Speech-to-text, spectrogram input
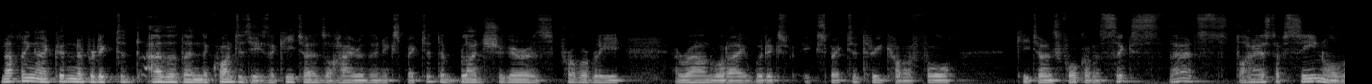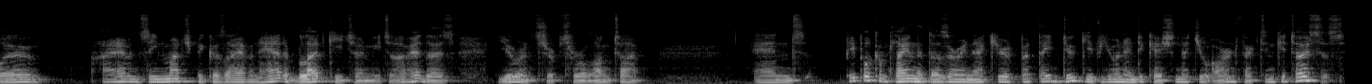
Nothing I couldn't have predicted other than the quantities. The ketones are higher than expected. The blood sugar is probably around what I would ex expected, 3,4. Ketones 4,6. That's the highest I've seen, although I haven't seen much because I haven't had a blood ketone meter. I've had those urine strips for a long time. And people complain that those are inaccurate, but they do give you an indication that you are in fact in ketosis.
